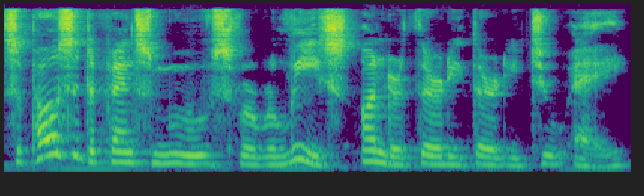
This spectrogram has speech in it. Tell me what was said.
Suppose a defense moves for release under 3032A,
